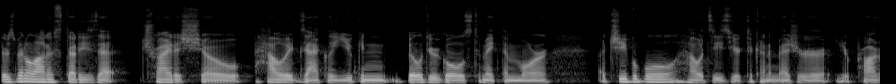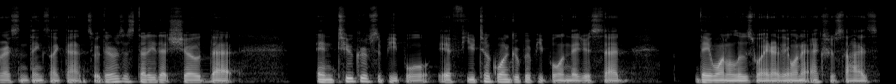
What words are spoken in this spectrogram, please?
there's been a lot of studies that try to show how exactly you can build your goals to make them more achievable, how it's easier to kind of measure your progress and things like that. So there was a study that showed that in two groups of people, if you took one group of people and they just said they want to lose weight or they want to exercise,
